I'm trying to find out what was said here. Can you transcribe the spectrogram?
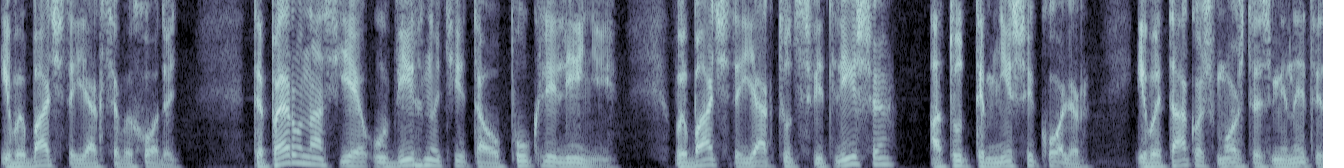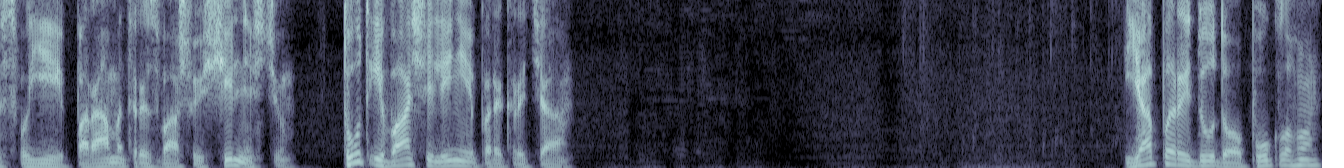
і ви бачите, як це виходить. Тепер у нас є увігнуті та опуклі лінії. Ви бачите, як тут світліше, а тут темніший колір. І ви також можете змінити свої параметри з вашою щільністю. Тут і ваші лінії перекриття. Я перейду до опуклого,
